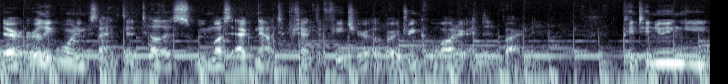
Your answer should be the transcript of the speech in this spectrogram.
there are early warning signs that tell us we must act now to protect the future of our drinking water and the environment. Continuing,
